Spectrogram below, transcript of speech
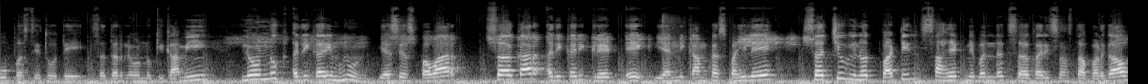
उपस्थित होते. सदर निवडणुकीकामी निवडणूक अधिकारी म्हणून एस एस पवार सहकार अधिकारी ग्रेड एक यांनी कामकाज पाहिले. सचिव विनोद पाटील सहाय्यक निबंधक सहकारी संस्था बडगाव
